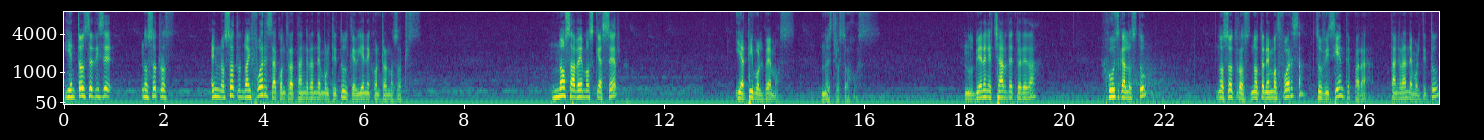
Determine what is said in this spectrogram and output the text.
Y entonces dice, nosotros, en nosotros no hay fuerza contra tan grande multitud que viene contra nosotros. No sabemos qué hacer y a ti volvemos nuestros ojos. ¿Nos vienen a echar de tu heredad? Júzgalos tú. Nosotros no tenemos fuerza suficiente para tan grande multitud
